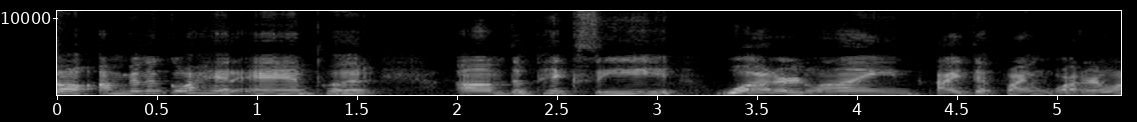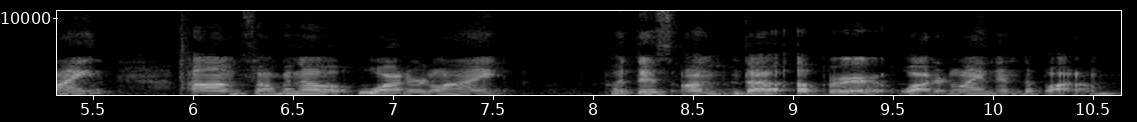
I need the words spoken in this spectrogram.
So I'm going to go ahead and put um, the Pixi waterline. I define waterline. Um, so I'm going to waterline, put this on the upper waterline and the bottom.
